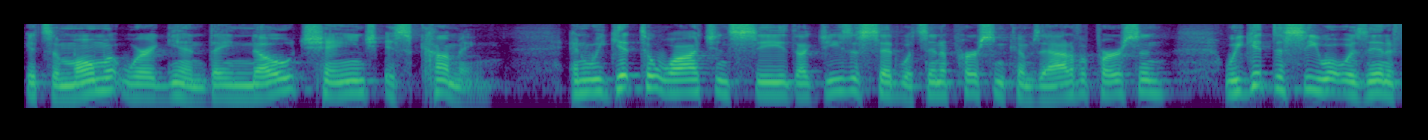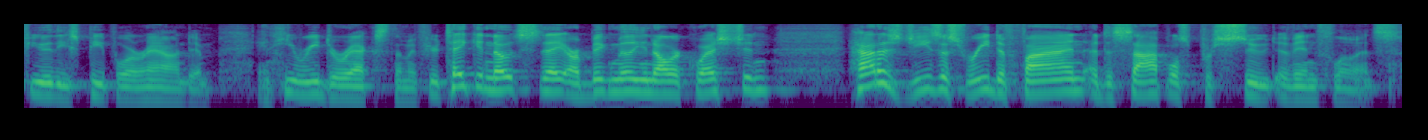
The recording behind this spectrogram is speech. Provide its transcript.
It's a moment where, again, they know change is coming. And we get to watch and see, like Jesus said, what's in a person comes out of a person. We get to see what was in a few of these people around him, and he redirects them. If you're taking notes today, our big million dollar question how does Jesus redefine a disciple's pursuit of influence?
